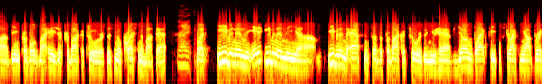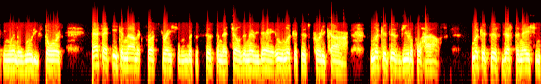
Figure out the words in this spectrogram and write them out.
uh, being provoked by agent provocateurs. There's no question about that. Right. But even in the even in the um, even in the absence of the provocateurs, and you have young black people striking out, breaking windows, looting stores, That's that economic frustration with the system that tells them every day, "Ooh, look at this pretty car, look at this beautiful house, look at this destination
